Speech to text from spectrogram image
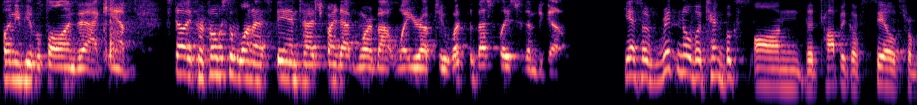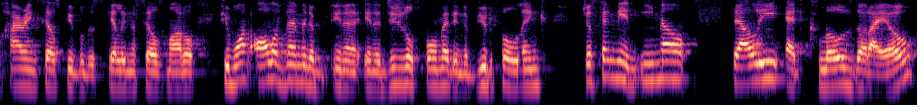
Plenty of people fall into that camp. Steli, for folks that want to stay in touch, find out more about what you're up to, what's the best place for them to go? Yes, I've written over 10 books on the topic of sales, from hiring salespeople to scaling a sales model. If you want all of them in a, in a, in a digital format, in a beautiful link, just send me an email, steli at close.io.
